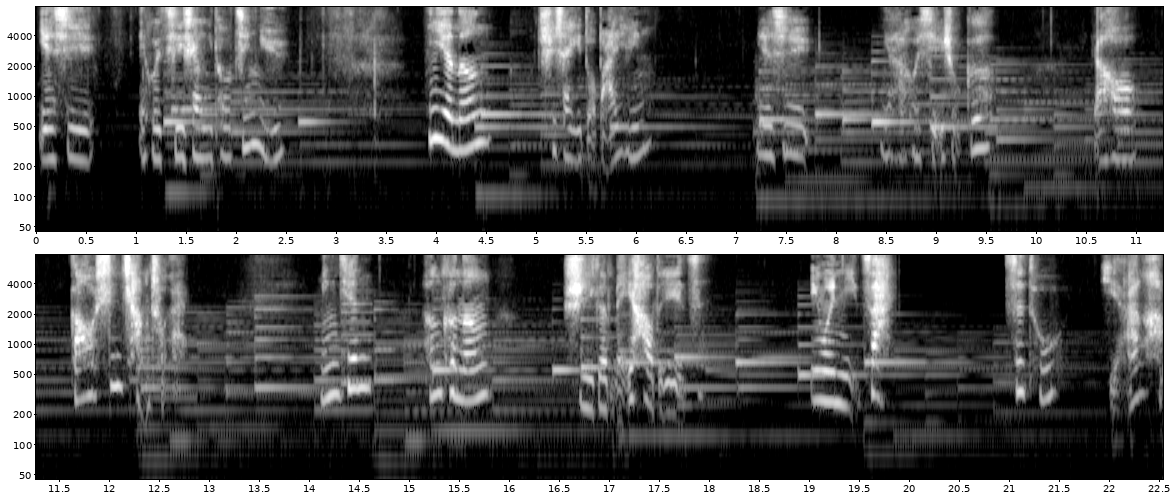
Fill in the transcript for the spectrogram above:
也许你会骑上一头鲸鱼，你也能吃下一朵白云。也许你还会写一首歌，然后高声唱出来。明天很可能是一个美好的日子，因为你在，司徒也安好。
